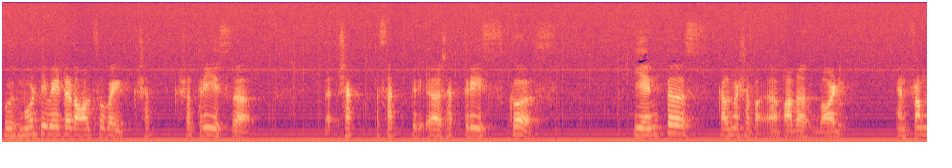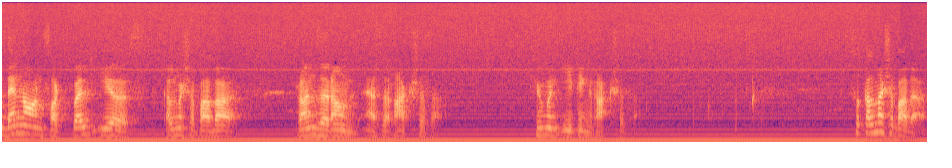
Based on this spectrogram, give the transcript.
who is motivated also by Kshatri's, uh, Shaktri, uh, Shaktri's curse. He enters Kalmashapada's body. And from then on, for 12 years, Kalmashapada runs around as a Rakshasa, human eating Rakshasa. So Kalmashapada,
